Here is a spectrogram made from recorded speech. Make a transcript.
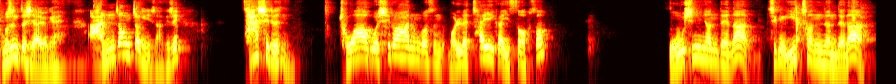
무슨 뜻이야, 요게? 안정적인이잖아, 그지? 사실은, 좋아하고 싫어하는 것은 원래 차이가 있어, 없어? 50년대나 지금 2000년대나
